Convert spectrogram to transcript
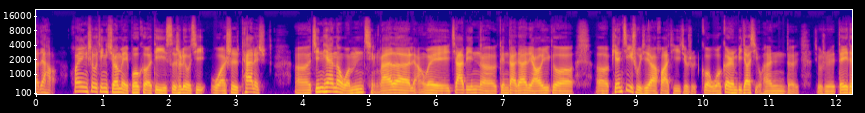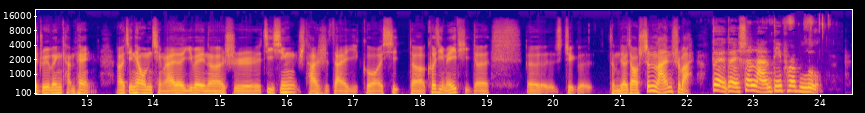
大家好，欢迎收听选美播客第四十六期，我是 Talish。呃，今天呢，我们请来了两位嘉宾呢，跟大家聊一个呃偏技术一些的话题，就是个我个人比较喜欢的，就是 data driven campaign。啊，今天我们请来的一位呢是季星，他是在一个新的科技媒体的呃这个怎么叫叫深蓝是吧？对对，深蓝 Deeper Blue。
